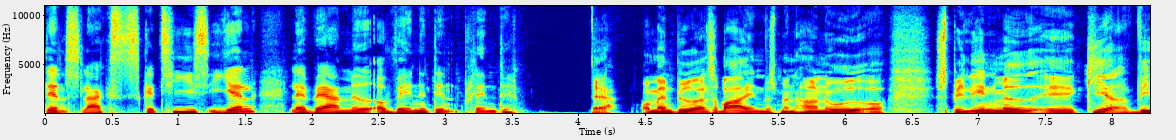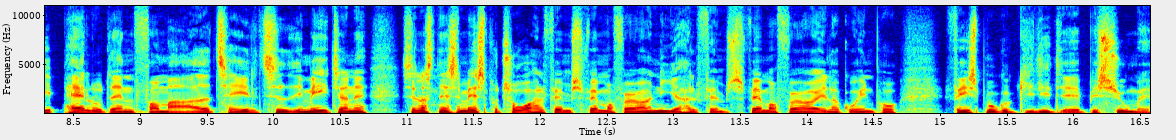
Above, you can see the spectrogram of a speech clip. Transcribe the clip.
den slags skal tiges ihjel. Lad være med at vande den plante. Og man byder altså bare ind, hvis man har noget at spille ind med. Øh, giver vi Paludan for meget taletid i medierne? Send os en sms på 92 45 99 45, eller gå ind på Facebook og giv dit øh, besøg med.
